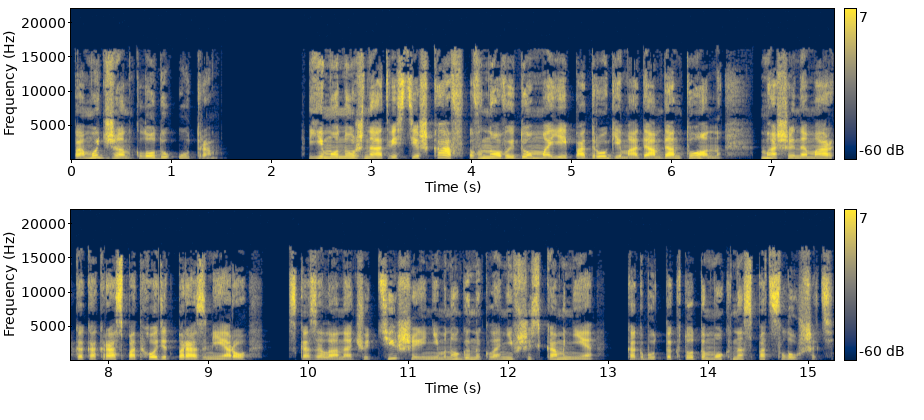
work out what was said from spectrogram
помочь Жан-Клоду утром. Ему нужно отвезти шкаф в новый дом моей подруги, мадам Д'Антон. Машина Марка как раз подходит по размеру», — сказала она чуть тише и немного наклонившись ко мне, как будто кто-то мог нас подслушать.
